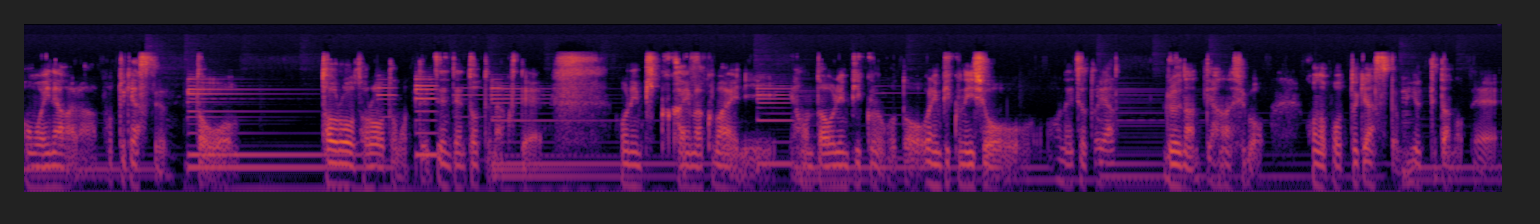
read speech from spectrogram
思いながらポッドキャストを撮ろう撮ろうと思って全然撮ってなくてオリンピック開幕前に本当はオリンピックのことオリンピックの衣装をねちょっとやるなんて話をこのポッドキャストでも言ってたので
